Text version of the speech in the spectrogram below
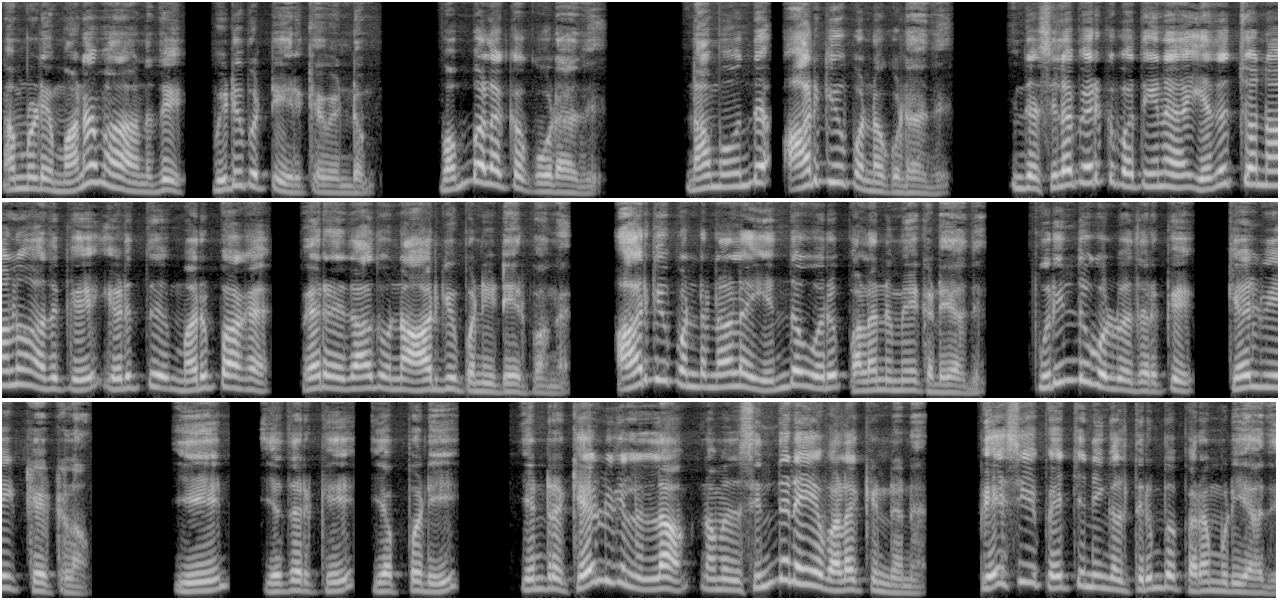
நம்மளுடைய மனமானது விடுபட்டு இருக்க வேண்டும். வம்பளக்கக்கூடாது நாம் வந்து ஆர்கியூ பண்ணக்கூடாது. இந்த சில பேருக்கு பார்த்தீங்கன்னா எதை சொன்னாலும் அதுக்கு எடுத்து மறுப்பாக வேறு ஏதாவது ஒன்று ஆர்கியூ பண்ணிகிட்டே இருப்பாங்க. ஆர்கியூ பண்ணுறனால எந்த ஒரு பலனுமே கிடையாது. புரிந்து கொள்வதற்கு கேள்வியை கேட்கலாம். ஏன்? எதற்கு? எப்படி? என்ற கேள்விகள் எல்லாம் நமது சிந்தனையை வளர்க்கின்றன. பேசிய பேச்சு நீங்கள் திரும்ப பெற முடியாது.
